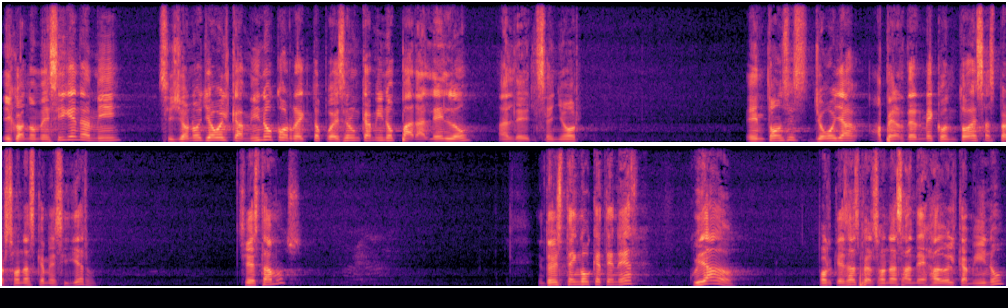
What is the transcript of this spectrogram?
Y cuando me siguen a mí, si yo no llevo el camino correcto, puede ser un camino paralelo al del Señor, entonces yo voy a, perderme con todas esas personas que me siguieron. ¿Sí estamos? Entonces tengo que tener cuidado, porque esas personas han dejado el camino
